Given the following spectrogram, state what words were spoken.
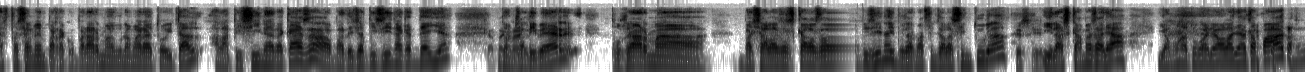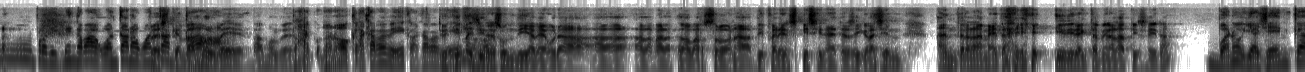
especialment per recuperar-me d'una marató i tal, a la piscina de casa, a la mateixa piscina que et deia, Que doncs a l'hivern posar-me baixar les escales de la piscina i posar-me fins a la cintura Sí, sí. i les cames allà, i amb una tovallola allà tapat, uh, però dic, vinga, va, aguantant, Però aguantant. és que va molt bé, va molt bé. Clar, no, no, clar que va bé, clar que va Tu bé. t'imagines això. un dia veure a, a la Marató de Barcelona diferents piscinetes i que la gent entra a meta i, i directament a la piscina? Bueno, hi ha gent que,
